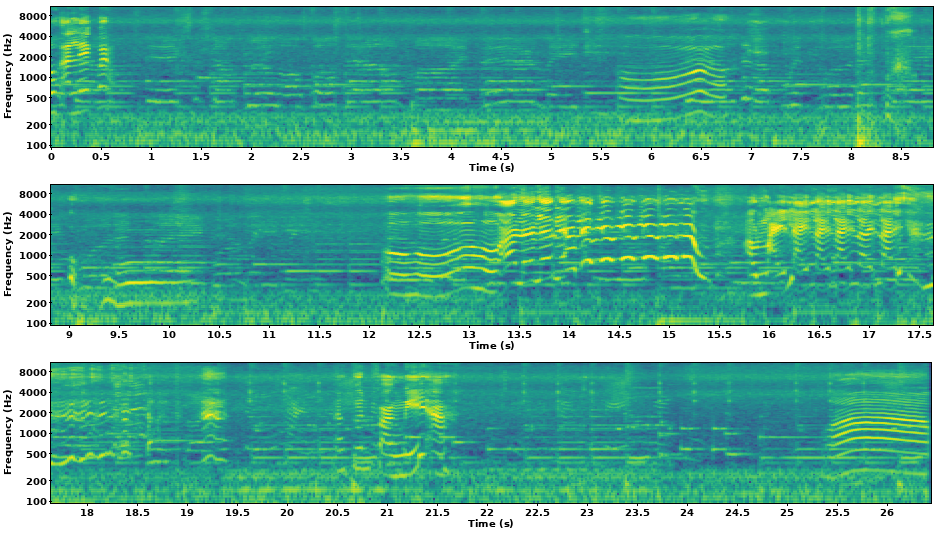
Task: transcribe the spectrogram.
อ่ามาลงอันเล็กบ้างโอ้โอ้โหโอ้โหเอาเร็วเร็วเร็วเร็วเร็วเร็วเร็วเร็วเร็วเอาไหลไหลไหลไหลไหลไหลแล้วขึ้นฝั่งนี้อะว้าว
